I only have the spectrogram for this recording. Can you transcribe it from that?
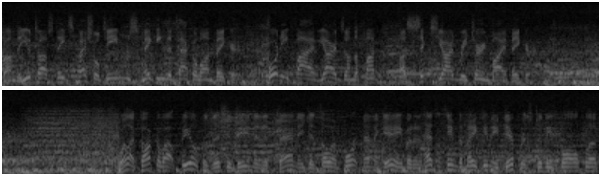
from the Utah State Special Teams making the tackle on Baker. 45 yards on the punt, a six-yard return by Baker. Well, I've talked about field position being an advantage and so important in a game, but it hasn't seemed to make any difference to these ball clubs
